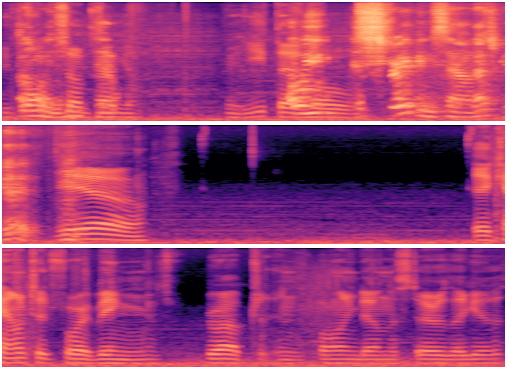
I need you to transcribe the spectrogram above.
You Oh, drop eat something. that. you Eat that Oh, you, the scraping sound. That's good. Mm. Yeah. They accounted for it being dropped and falling down the stairs, I guess.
